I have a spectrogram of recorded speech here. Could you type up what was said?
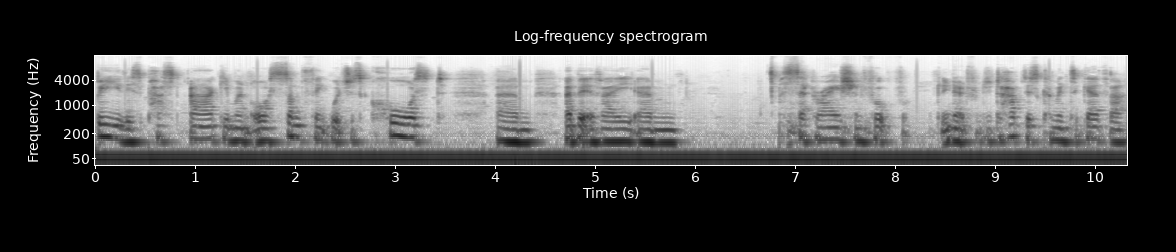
be this past argument or something which has caused um, a bit of a um, separation for, for, you know to have this coming together.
